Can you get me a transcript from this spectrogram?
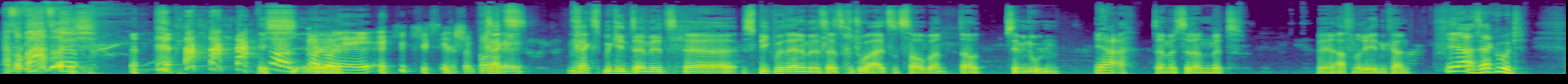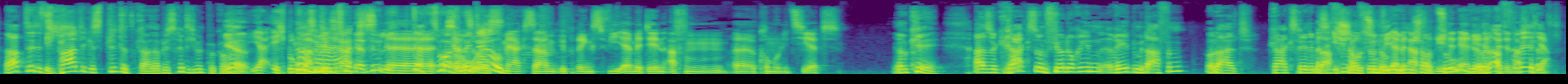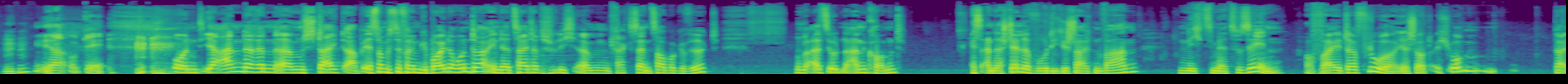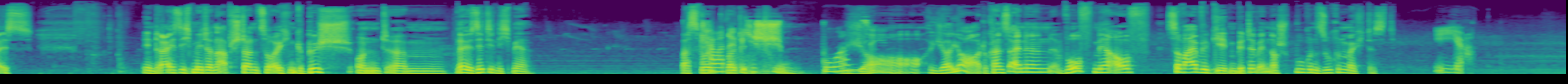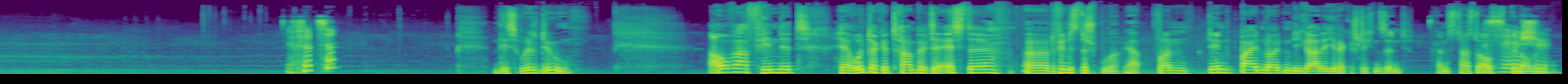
Also warte. Ich, ich, Oh Gott, äh, Leute, ey. Ich sehe das schon kommen, Krax, ey. Krax beginnt damit, äh, Speak with Animals als Ritual zu zaubern. Dauert 10 Minuten, Ja. damit sie dann mit, mit den Affen reden kann. Ja, sehr gut. Habt ihr jetzt die Ich- Party gesplittet gerade? Hab ich es richtig mitbekommen? Ja. Ja, ich beobachte Ja. Krax Natürlich. äh, ganz aufmerksam übrigens, wie er mit den Affen äh, kommuniziert. Okay. Also Krax und Fjodorin reden mit Affen. Oder halt, Krax redet mit Also Affen. ich schaue und zu, wie er mit Affen schaut redet. zu, Er redet mit den Affen, ja. Mhm. Ja, okay. Und ihr anderen ähm, steigt ab. Erstmal müsst ihr von dem Gebäude runter. In der Zeit hat natürlich ähm, Krax seinen Zauber gewirkt. Und als ihr unten ankommt, ist an der Stelle, wo die Gestalten waren, nichts mehr zu sehen. Auf weiter Flur. Ihr schaut euch um. Da ist in 30 Metern Abstand zu euch ein Gebüsch und ähm, na, ihr seht die nicht mehr. Was Kann wollt, man wollt ihr irgendwelche tun? Spuren sehen? Ja, ja, ja. Du kannst einen Wurf mehr auf Survival geben, bitte, wenn du noch Spuren suchen möchtest. Ja. Eine 14? This will do. Aura findet heruntergetrampelte Äste. Äh, du findest eine Spur, ja, von den beiden Leuten, die gerade hier weggeschlichen sind. Kannst, hast du Sehr aufgenommen. schön.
